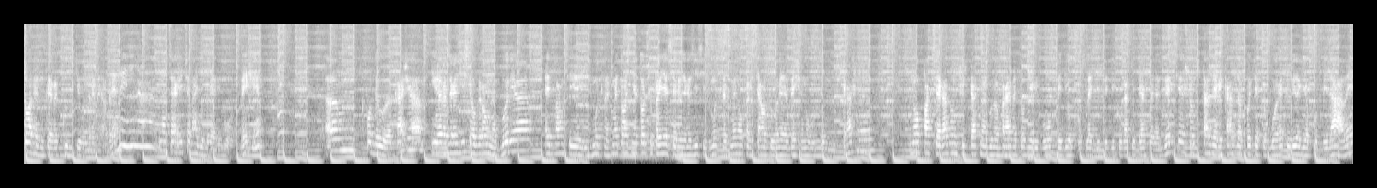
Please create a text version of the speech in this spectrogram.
торен каракутки от време на време и на, на царица най-добре риболов беше. Какво друго да кажа? И разрази се огромна буря, едва се измъкнахме, т.е. ние точно преди да се разрази се измъкнахме, но през цялото време беше много тъмно и страшно но пак се радвам, че успяхме да го направим този риболов преди от последните дни, когато бяхме на Гърция, защото тази река за пътя към морето винаги я подминаваме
